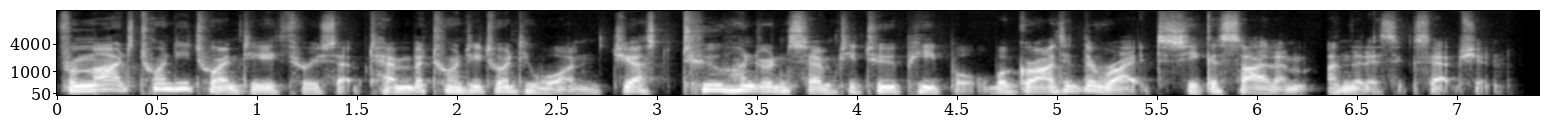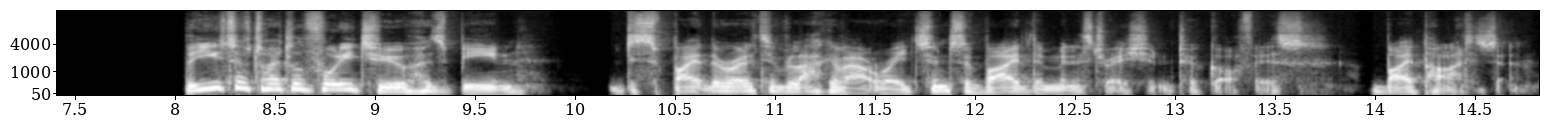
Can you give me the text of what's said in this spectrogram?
From March 2020 through September 2021, just 272 people were granted the right to seek asylum under this exception. The use of Title 42 has been, despite the relative lack of outrage since the Biden administration took office, bipartisan.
